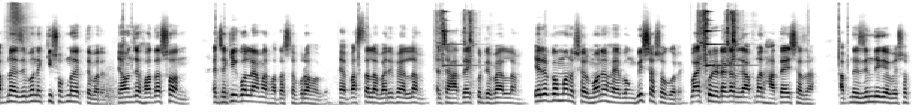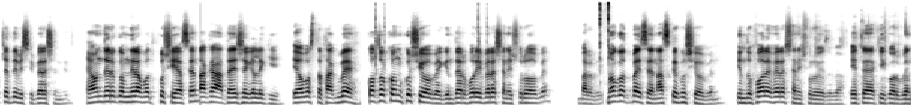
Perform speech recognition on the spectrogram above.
আপনার জীবনে কি স্বপ্ন দেখতে পারেন? এখন যে হতাশ হন আচ্ছা কি করলে আমার হতাশা পুরো হবে? হ্যাঁ পাঁচতলা বাড়ি ফেললাম আচ্ছা হাতে এক কোটি ফেললাম এরকম মানুষের মনে হয় এবং বিশ্বাসও করে। এক কোটি টাকা যদি আপনার হাতে এসে যা আপনি জিন্দিগি হবে সবচেয়ে বেশি পেরেছেন এখন যেরকম নিরাপদ খুশি আছেন, টাকা হাতে এসে গেলে কি এই অবস্থা থাকবে? কতক্ষণ খুশি হবে, কিন্তু এরপরে পেরেশানি শুরু হবে? বাড়বে। নগদ পাইছেন, আজকে খুশি হবেন, কিন্তু পরে ফেরেশানি শুরু হয়ে যাবে। এটা কি করবেন?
